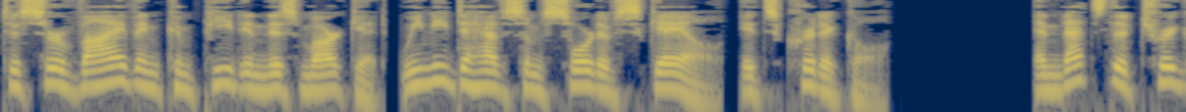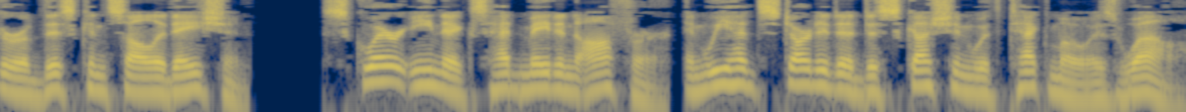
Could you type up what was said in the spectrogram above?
To survive and compete in this market, we need to have some sort of scale, it's critical. And that's the trigger of this consolidation. Square Enix had made an offer, and we had started a discussion with Tecmo as well.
